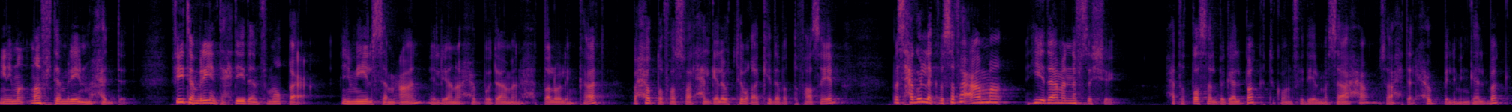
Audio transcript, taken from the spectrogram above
يعني ما في تمرين محدد. في تمرين تحديدا في موقع إيميل سمعان اللي أنا أحبه دائما أحط له لينكات. بحطه في وصف الحلقة لو تبغى كذا بالتفاصيل. بس حقول لك بصفة عامة هي دائما نفس الشيء. حتتصل بقلبك تكون في دي المساحة مساحة الحب اللي من قلبك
